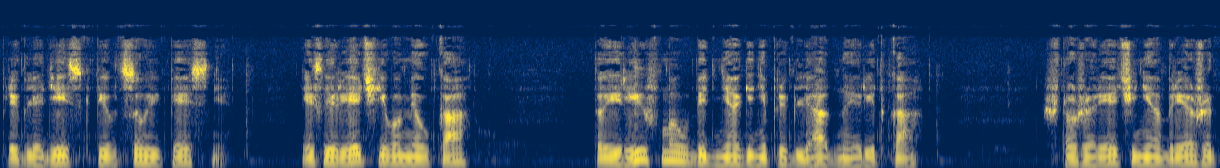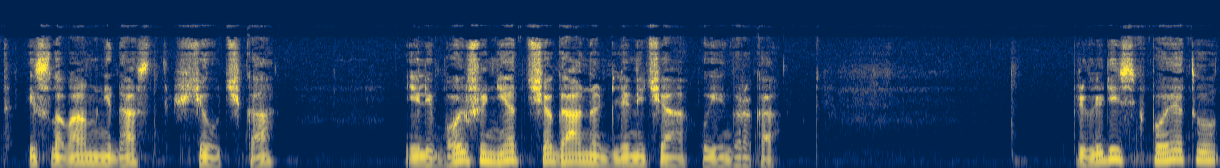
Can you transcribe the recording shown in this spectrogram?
Приглядись к певцу и песне, если речь его мелка, то и рифма у бедняги неприглядна и редка. Что же речи не обрежет и словам не даст щелчка, или больше нет чагана для меча у игрока. Приглядись к поэту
